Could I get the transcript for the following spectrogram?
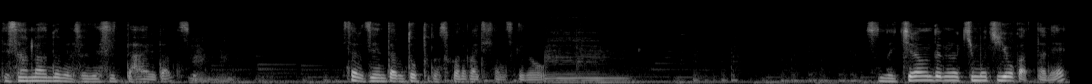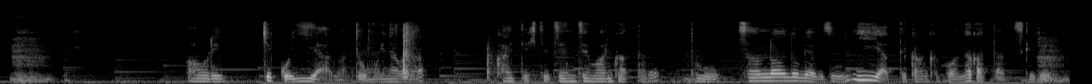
で3ラウンド目はそれでスッて入れたんですよ。うんそしたら全体のトップのスコアで帰ってきたんですけど、その1ラウンド目の気持ちよかったね。うん。あ俺結構いいやなんて思いながら帰ってきて全然悪かったのと3ラウンド目は別にいいやって感覚はなかったんですけど、うん。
